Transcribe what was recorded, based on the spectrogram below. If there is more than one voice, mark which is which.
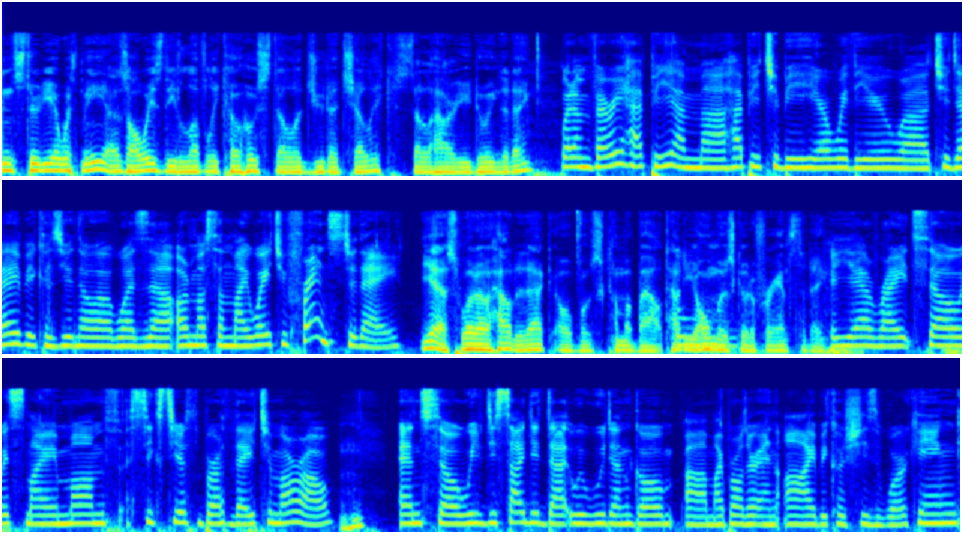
Speaker 1: In studio with me, as always, the lovely co-host Stella Giudicelli. Stella, how are you doing today?
Speaker 2: Well, I'm very happy. I'm uh, happy to be here with you uh, today because you know I was uh, almost on my way to France today.
Speaker 1: Yes. What? Uh, how did that almost come about? How do you
Speaker 2: Ooh.
Speaker 1: almost go to France today?
Speaker 2: Yeah, right. So it's my mom's 60th birthday tomorrow.
Speaker 1: Mhm.
Speaker 2: And so we've decided that we wouldn't go, uh, my brother and I, because she's working.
